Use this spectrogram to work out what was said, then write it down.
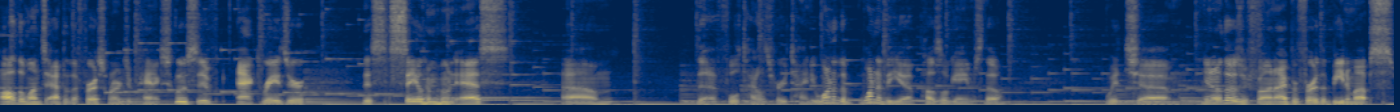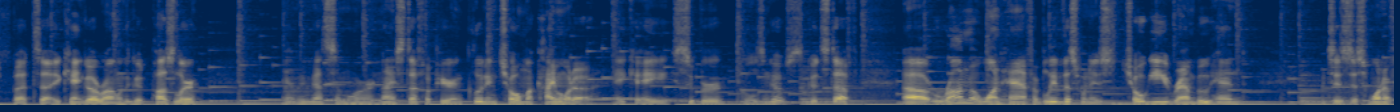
all the ones after the first one are Japan exclusive, Act ActRaiser, this Sailor Moon S. Um, the full title is very tiny. One of the one of the uh, puzzle games though, which um, you know those are fun. I prefer the beat 'em ups, but uh, you can't go wrong with a good puzzler. And we've got some more nice stuff up here, including Chou Makaimura, aka Super Ghouls and Ghosts. Good stuff. Uh, Ranma 1 half, I believe this one is Chogi Rambuhen, which is just one of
